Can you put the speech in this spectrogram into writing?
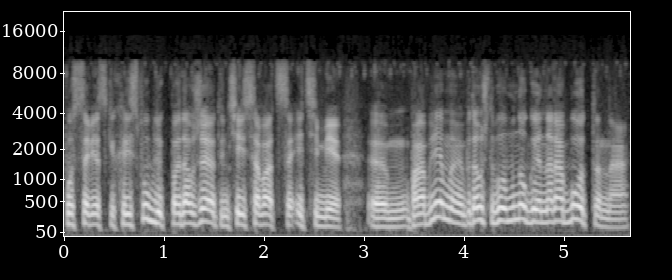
постсоветских республик продолжают интересоваться этими э, проблемами, потому что было многое наработано,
